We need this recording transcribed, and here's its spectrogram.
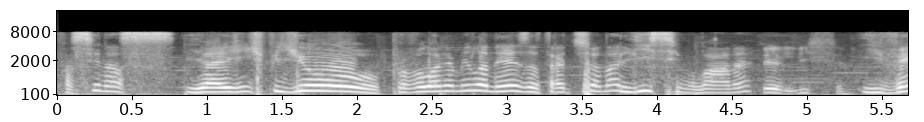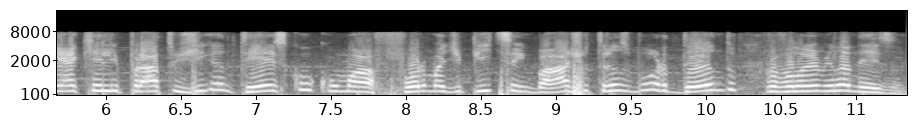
Facinas. E aí a gente pediu provolone milanesa, tradicionalíssimo lá, né? Delícia. E vem aquele prato gigantesco com uma forma de pizza embaixo, transbordando provolone milanesa,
